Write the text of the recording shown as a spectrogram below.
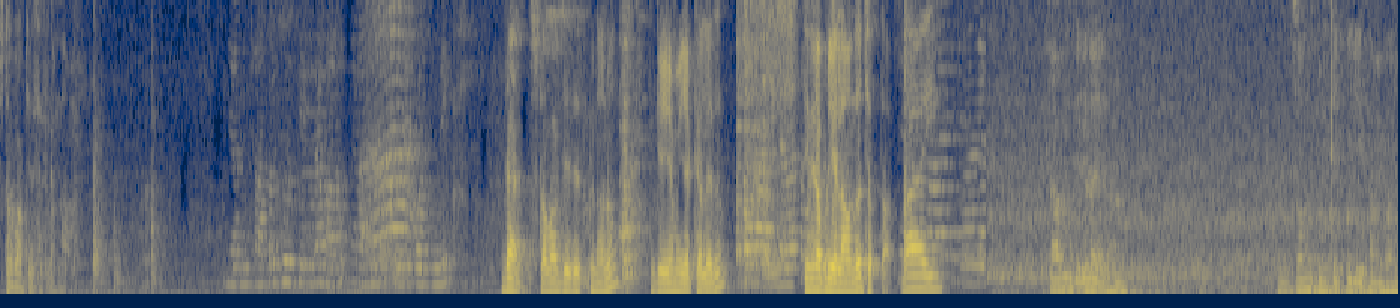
స్టవ్ ఆఫ్ చేసేసుకుందాం. చేపల కూర తింటామా పోతుంది. డన్ స్టవ్ ఆఫ్ చేసేసుకున్నాను. ఇంకేమీ ఎక్కర్లేదు. తినేటప్పుడు ఎలా ఉందో చెప్తా. బాయ్ చేపలు దగ్గర కొంచెం పులుసు ఎక్కువ చేసాం ఇవాళ.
